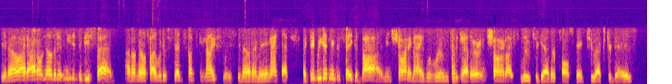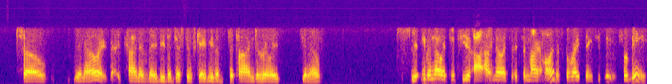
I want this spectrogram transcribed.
You know, I, I don't know that it needed to be said. I don't know if I would have said something nicely. You know what I mean? I, I, I did. We didn't even say goodbye. I mean, Sean and I were roomed together, and Sean and I flew together. Paul stayed two extra days. So you know, it, it kind of maybe the distance gave me the, the time to really, you know, even though it's it's you, I, I know it's it's in my heart, it's the right thing to do for me.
